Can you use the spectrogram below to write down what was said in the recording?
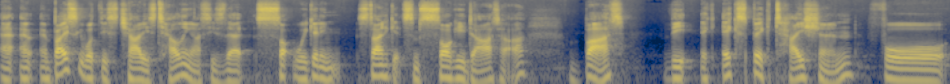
A- a- And basically, what this chart is telling us is that so we're getting starting to get some soggy data, but the expectation for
